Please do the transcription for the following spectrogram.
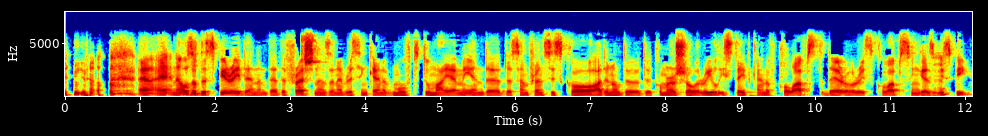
you know, and, and, also the spirit and the, the freshness and everything kind of moved to Miami and the, the San Francisco I don't know the the commercial real estate kind of collapsed there or is collapsing as mm-hmm. we speak.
